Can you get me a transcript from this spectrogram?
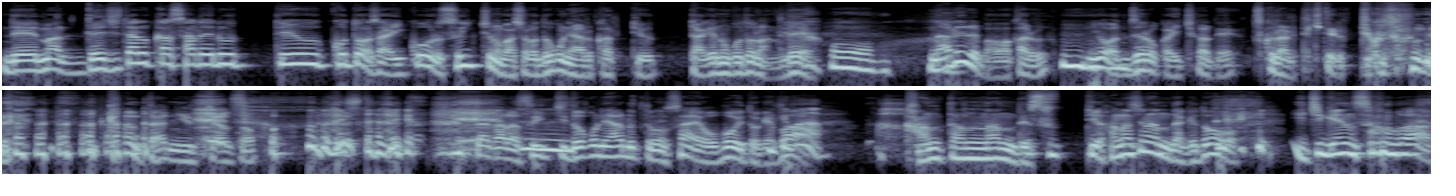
でまあデジタル化されるっていうことはさイコールスイッチの場所がどこにあるかっていうだけのことなんで。お慣れればわかる、うんうん、要は0か1かで作られてきてるってことなんで。簡単に言っちゃうと。そうでしたね。だからスイッチどこにあるってのさえ覚えとけば、簡単なんですっていう話なんだけど 一元さんは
